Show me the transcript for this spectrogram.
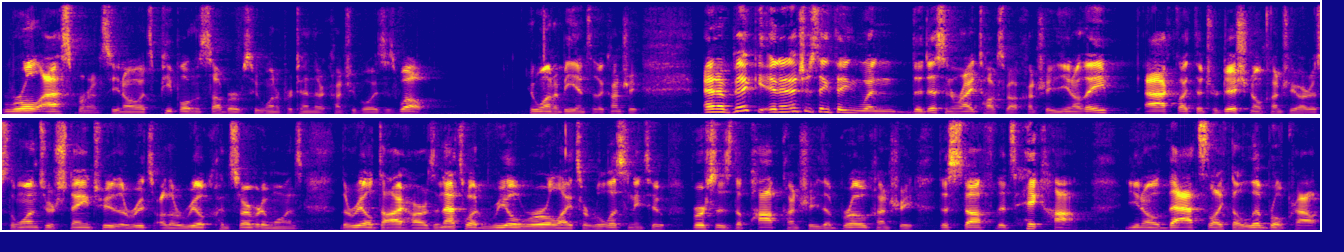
rural aspirants. You know it's people in the suburbs who want to pretend they're country boys as well who want to be into the country. And a big and an interesting thing when the dissident right talks about country you know they act like the traditional country artists. The ones who are staying true to their roots are the real conservative ones the real diehards, and that's what real ruralites are listening to versus the pop country, the bro country, the stuff that's hick hop. You know, that's like the liberal crowd.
